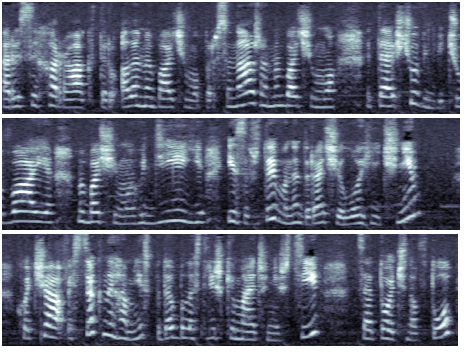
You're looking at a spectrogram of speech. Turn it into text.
риси характеру. Але ми бачимо персонажа, ми бачимо те, що він відчуває, ми бачимо його дії, і завжди вони, до речі, логічні. Хоча ось ця книга мені сподобалась трішки менше, ніж ці. Це точно в топ.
